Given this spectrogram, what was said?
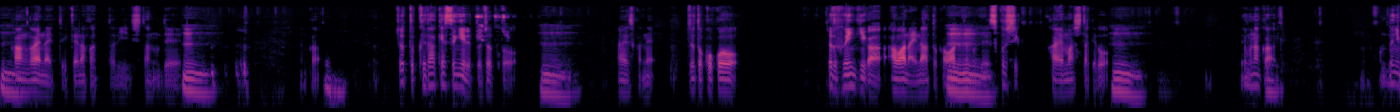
うんを考えないといけなかったりしたので、うん。なんか、ちょっと砕けすぎるとちょっと、うん。あれですかね、ちょっとここ、ちょっと雰囲気が合わないなとかはあったので、うん少し変えましたけど、うん。でもなんか、本当に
